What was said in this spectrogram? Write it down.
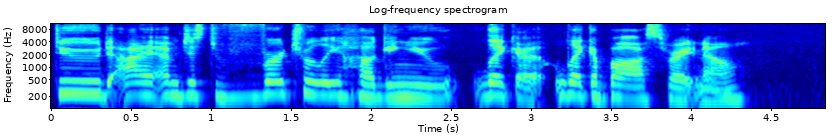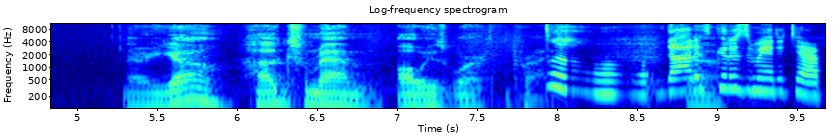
dude, I am just virtually hugging you like a like a boss right now. There you go. Hugs from M always worth the price. Oh, not as good as Amanda Tapp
